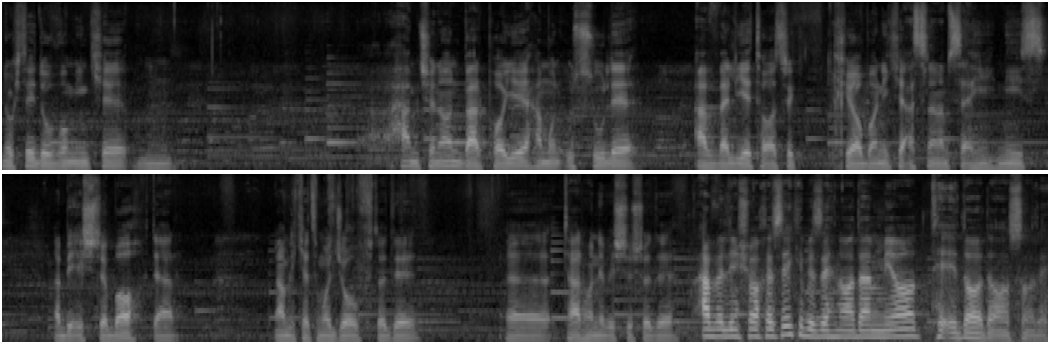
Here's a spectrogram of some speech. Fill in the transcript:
نکته دوم این که همچنان بر پایه همون اصول اولیه تئاتر خیابانی که اصلا هم صحیح نیست و به اشتباه در مملکت ما جا افتاده. طرح نوشته شده. اولین شاخصه که به ذهن آدم میاد تعداد آثاره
